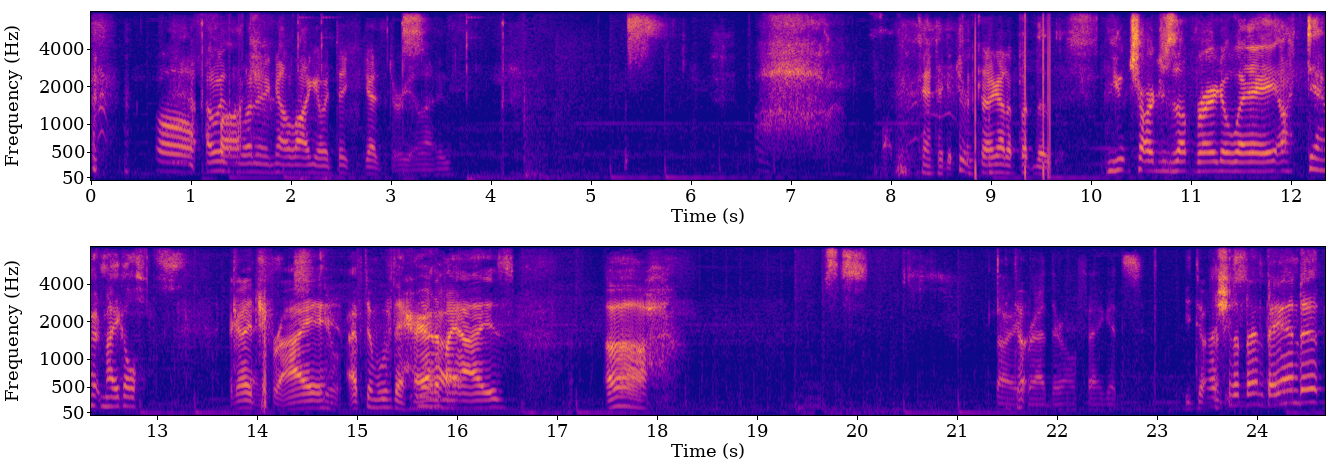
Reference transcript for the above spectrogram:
Oh, I was wondering how long it would take you guys to realize. Can't take a drink. I gotta put the mute charges up right away. Oh, damn it, Michael. I gotta try. I have to move the hair out of my eyes. Ugh. Sorry, Don't- Brad, they're all faggots. You don't. I should have been bandit.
